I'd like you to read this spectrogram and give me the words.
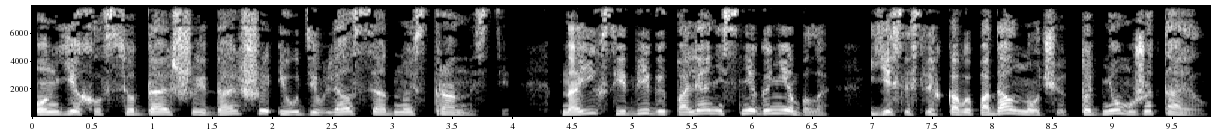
Он ехал все дальше и дальше и удивлялся одной странности. На их с Едвигой поляне снега не было. Если слегка выпадал ночью, то днем уже таял.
